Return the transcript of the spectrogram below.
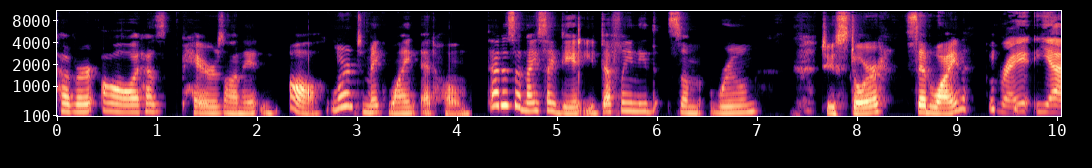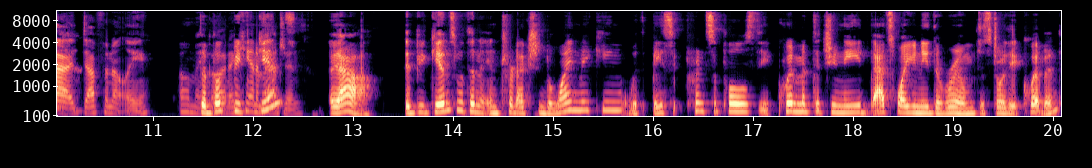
cover. Oh, it has pears on it. Oh, learn to make wine at home. That is a nice idea. You definitely need some room to store said wine. right? Yeah, definitely. Oh my the god, book I begins, can't imagine. Yeah. It begins with an introduction to winemaking with basic principles, the equipment that you need. That's why you need the room to store the equipment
